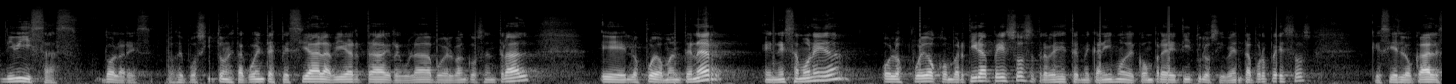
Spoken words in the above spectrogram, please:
divisas, dólares, los deposito en esta cuenta especial abierta y regulada por el Banco Central, eh, los puedo mantener en esa moneda o los puedo convertir a pesos a través de este mecanismo de compra de títulos y venta por pesos, que si es local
